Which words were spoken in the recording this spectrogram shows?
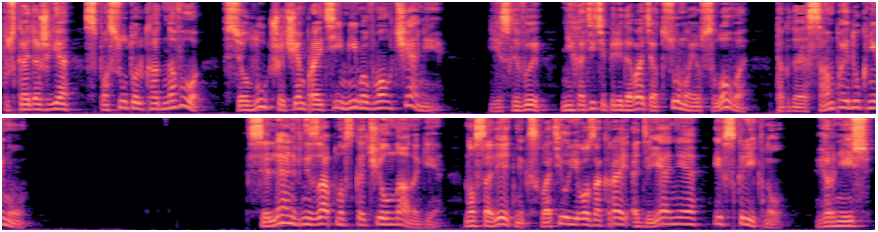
Пускай даже я спасу только одного, все лучше, чем пройти мимо в молчании. Если вы не хотите передавать отцу мое слово, тогда я сам пойду к нему». Селянь внезапно вскочил на ноги, но советник схватил его за край одеяния и вскрикнул. «Вернись!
